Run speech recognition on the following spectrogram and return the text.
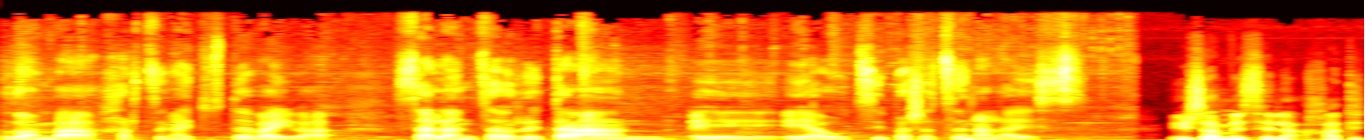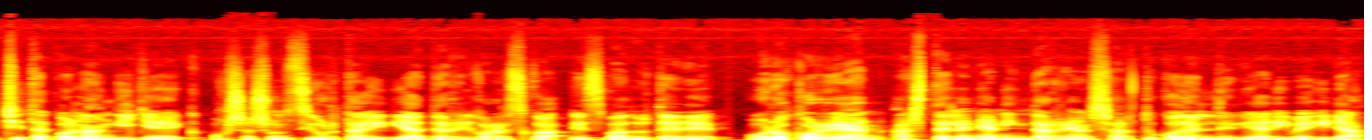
orduan ba, jartzen gaituzte bai ba, zalantza horretan e, ea utzi pasatzen ala ez. Esan bezala, jatetxetako langileek osasun ziurtagiria derrigorrezkoa ez badute ere, orokorrean astelenean indarrean sartuko den legeari begira,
